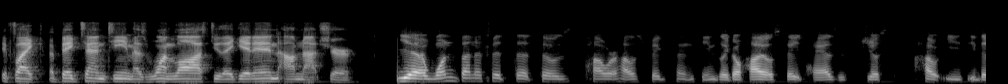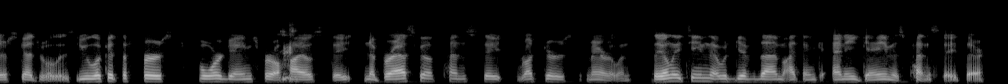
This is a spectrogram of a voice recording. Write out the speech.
if like a Big Ten team has one loss, do they get in? I'm not sure. Yeah, one benefit that those powerhouse Big Ten teams like Ohio State has is just how easy their schedule is. You look at the first four games for Ohio State Nebraska, Penn State, Rutgers, Maryland. The only team that would give them, I think, any game is Penn State there.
